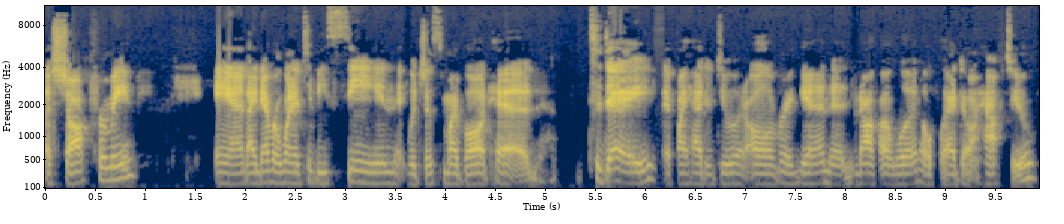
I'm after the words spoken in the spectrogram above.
a shock for me. And I never wanted to be seen with just my bald head today if I had to do it all over again and knock on wood, hopefully I don't have to,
